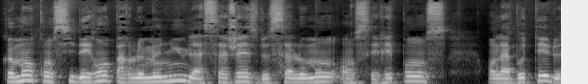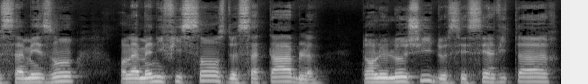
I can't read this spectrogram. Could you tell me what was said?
comment considérant par le menu la sagesse de Salomon en ses réponses, en la beauté de sa maison, en la magnificence de sa table, dans le logis de ses serviteurs,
